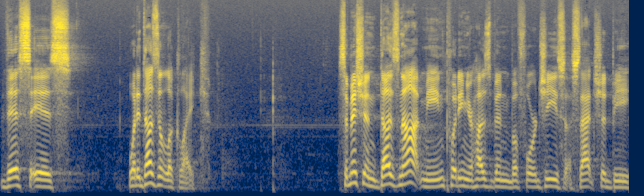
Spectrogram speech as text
this is what it doesn't look like. Submission does not mean putting your husband before Jesus. That should be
